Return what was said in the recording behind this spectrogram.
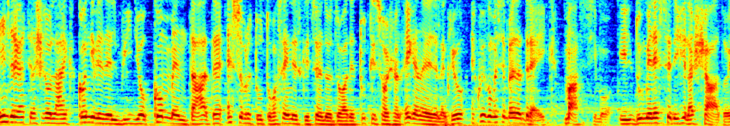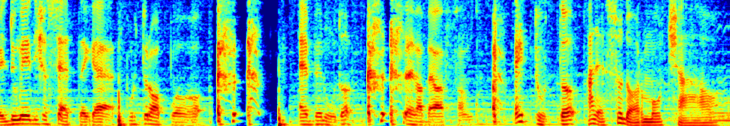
E niente ragazzi lasciate un like, condividete il video, commentate e soprattutto passate in descrizione dove trovate tutti i social e i canali della crew. E qui come sempre da Drake, Massimo, il 2016 lasciato e il 2017 che purtroppo è venuto. E vabbè vaffanculo. È tutto, adesso dormo, ciao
